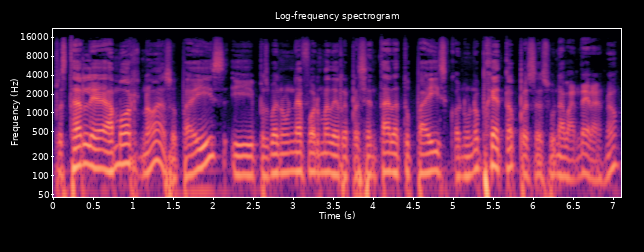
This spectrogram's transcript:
prestarle amor, ¿no? A su país y pues bueno, una forma de representar a tu país con un objeto pues es una bandera, ¿no?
